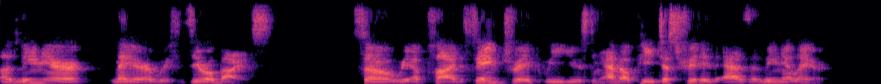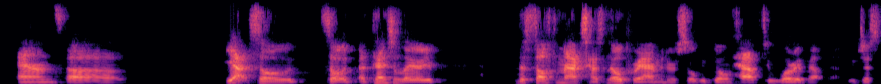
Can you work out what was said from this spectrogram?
a linear layer with zero bias. So we apply the same trick we used in MLP, just treat it as a linear layer. And uh, yeah, so so attention layer, the softmax has no parameters, so we don't have to worry about that. We just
